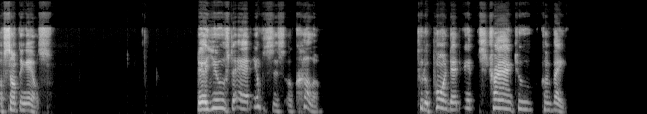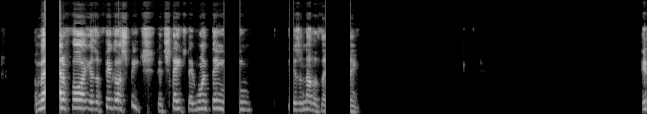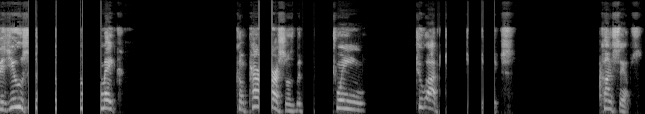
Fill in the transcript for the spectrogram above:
of something else. They're used to add emphasis or color to the point that it's trying to convey. A metaphor is a figure of speech that states that one thing is another thing. It is used to make comparisons between two objects, concepts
